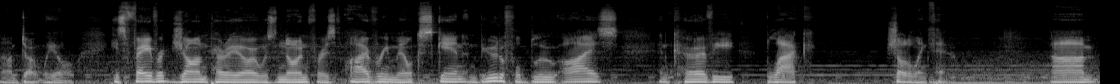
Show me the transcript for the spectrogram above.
Um, don't we all? His favorite, John Perriot, was known for his ivory milk skin and beautiful blue eyes and curvy black shoulder length hair. Um,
